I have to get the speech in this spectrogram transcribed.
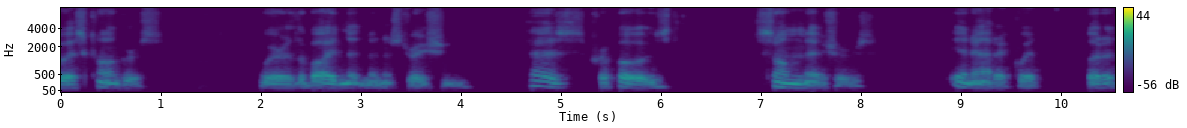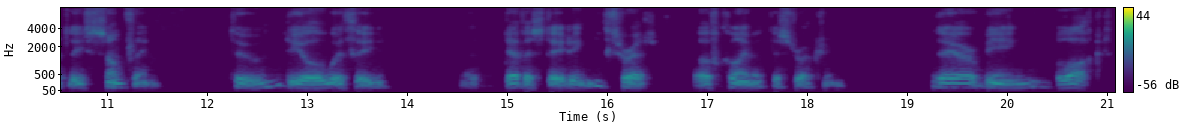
US Congress, where the Biden administration has proposed some measures, inadequate, but at least something to deal with the uh, devastating threat of climate destruction they are being blocked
